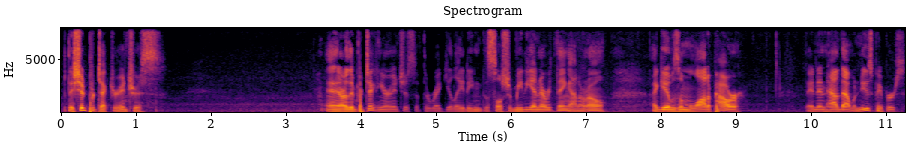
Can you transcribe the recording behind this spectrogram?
but they should protect your interests. And are they protecting your interests if they're regulating the social media and everything? I don't know. I gives them a lot of power. They didn't have that with newspapers.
